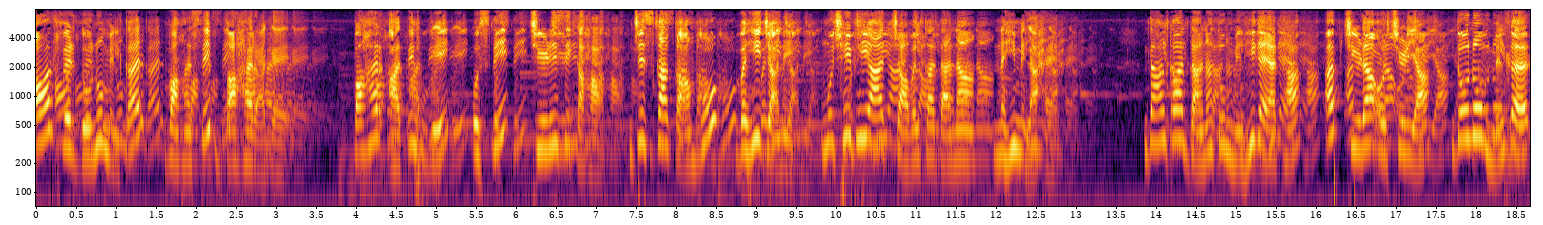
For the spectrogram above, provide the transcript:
और फिर दोनों मिलकर वहाँ से बाहर आ गए। बाहर आते हुए उसने चिड़े से कहा, जिसका काम हो वही जाने। मुझे भी आज चावल का दाना नहीं मिला है। दाल का दाना तो मिल ही गया था। अब चिड़ा और चिड़िया दोनों मिलकर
